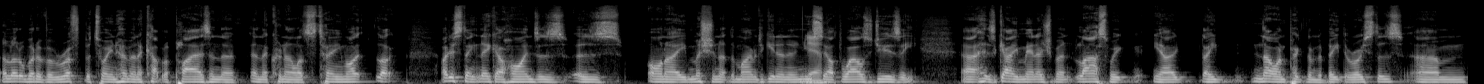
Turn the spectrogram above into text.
a little bit of a rift between him and a couple of players in the in the Cronulla team. I, look, I just think Nicho Hynes is is on a mission at the moment to get in a New yeah. South Wales jersey. Uh, his game management last week, you know, they no one picked them to beat the Roosters. Um,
